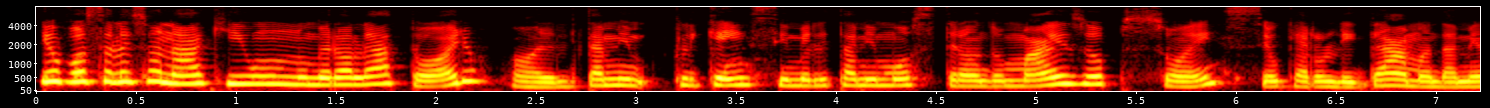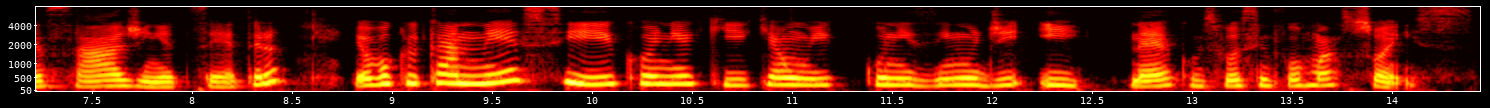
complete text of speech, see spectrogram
Eu vou selecionar aqui um número aleatório. Olha, ele tá me cliquei em cima, ele tá me mostrando mais opções, se eu quero ligar, mandar mensagem, etc. Eu vou clicar nesse ícone aqui, que é um íconezinho de i, né, como se fosse informações.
